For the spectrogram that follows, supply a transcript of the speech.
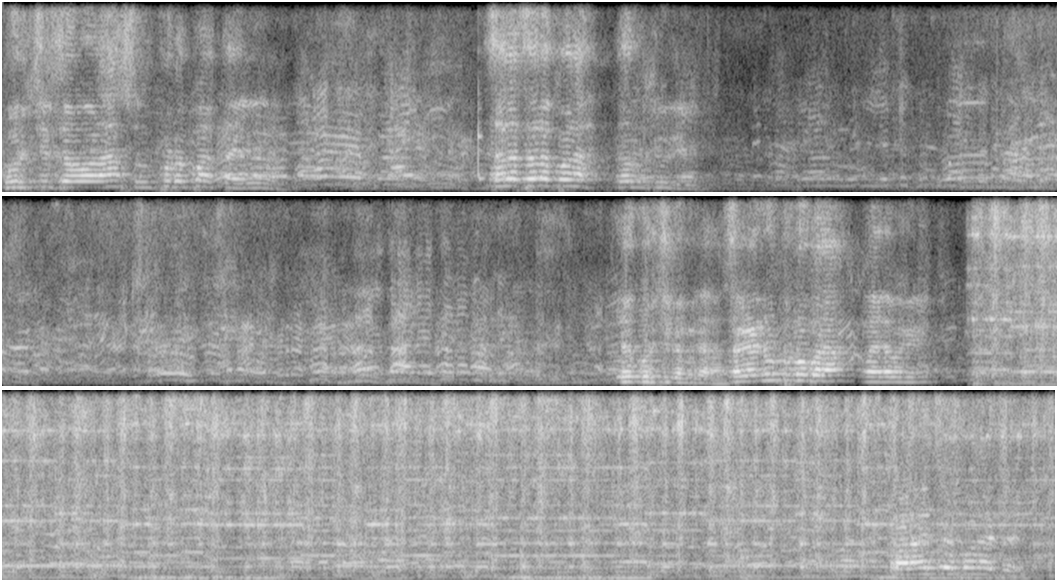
खुर्ची जवळ असून पुढे पाहता येईल. ना. चला चला पळा करून ठेवली हे खुर्ची कमी करा. सगळ्यांनी उठून उभं राहा महिला भगिनी पळायचंय पळायचंय.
